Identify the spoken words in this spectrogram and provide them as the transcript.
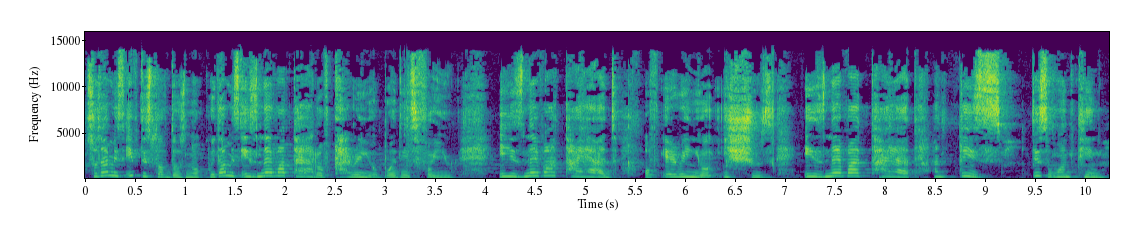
So that means if this love does not quit, that means he's never tired of carrying your burdens for you. He is never tired of airing your issues. He's never tired. And this, this one thing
